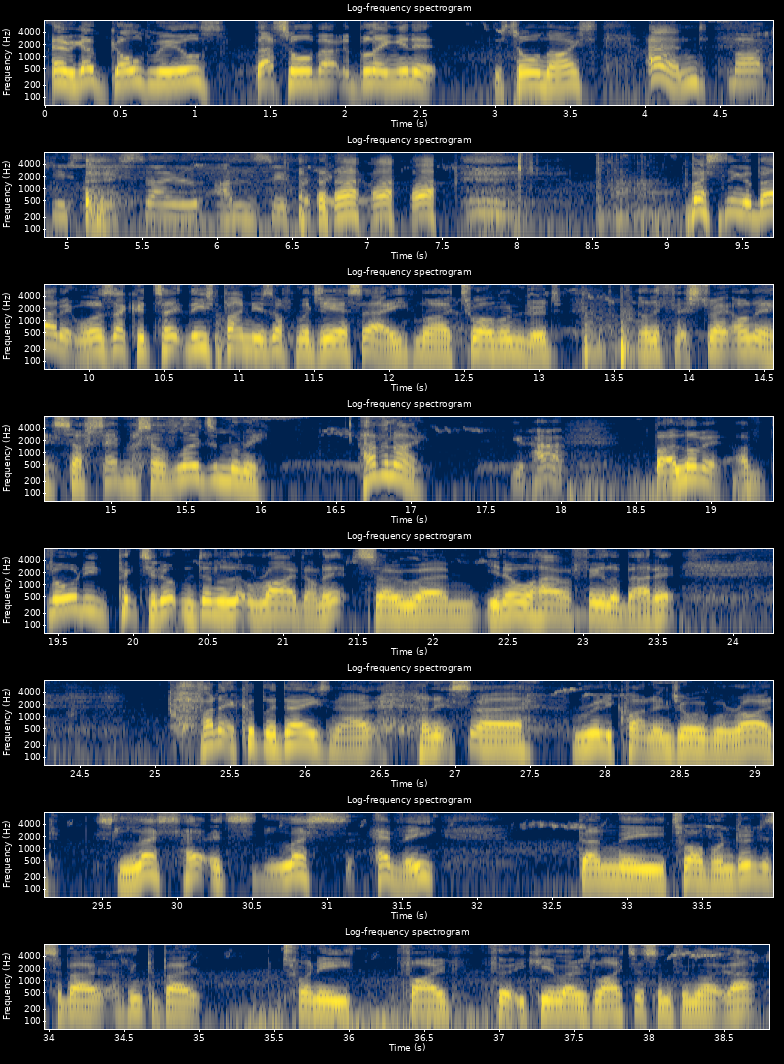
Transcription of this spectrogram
there we go. Gold wheels. That's all about the bling, in it? It's all nice. And Mark used to be so unsuperficial. Best thing about it was I could take these panniers off my GSA, my 1200, and they fit straight on here. So I've saved myself loads of money, haven't I? You have. But I love it. I've already picked it up and done a little ride on it, so um, you know how I feel about it. I've had it a couple of days now, and it's uh, really quite an enjoyable ride. It's less it's less heavy than the 1200. It's about, I think, about 25, 30 kilos lighter, something like that.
